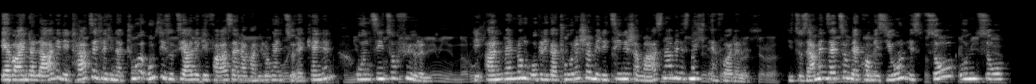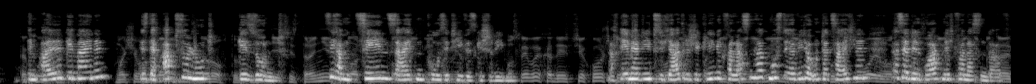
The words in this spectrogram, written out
Er war in der Lage, die tatsächliche Natur und die soziale Gefahr seiner Handlungen zu erkennen und sie zu führen. Die Anwendung obligatorischer medizinischer Maßnahmen ist nicht erforderlich. Die Zusammensetzung der Kommission ist so und so im Allgemeinen ist er absolut gesund. Sie haben zehn Seiten Positives geschrieben. Nachdem er die psychiatrische Klinik verlassen hat, musste er wieder unterzeichnen, dass er den Ort nicht verlassen darf.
